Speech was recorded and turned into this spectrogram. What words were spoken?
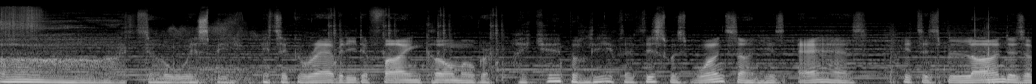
Oh, it's so wispy. It's a gravity defying comb over. I can't believe that this was once on his ass. It's as blonde as a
